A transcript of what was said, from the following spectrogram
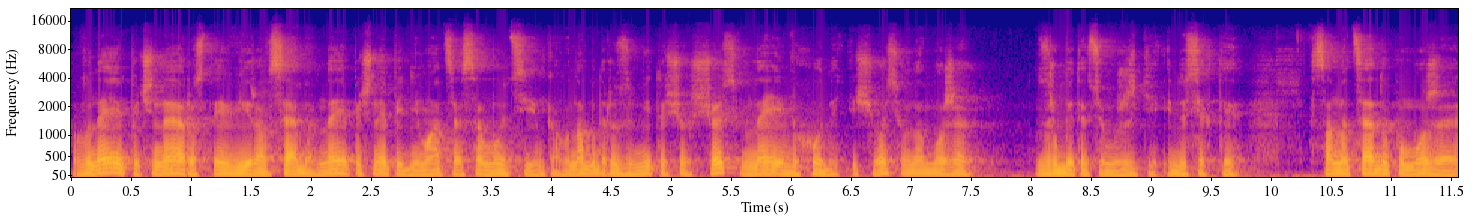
в неї починає рости віра в себе, в неї почне підніматися самооцінка. Вона буде розуміти, що щось в неї виходить, і щось вона може зробити в цьому житті і досягти. Саме це допоможе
